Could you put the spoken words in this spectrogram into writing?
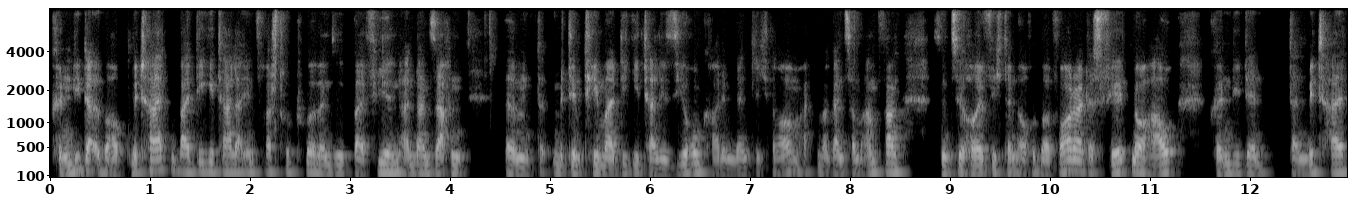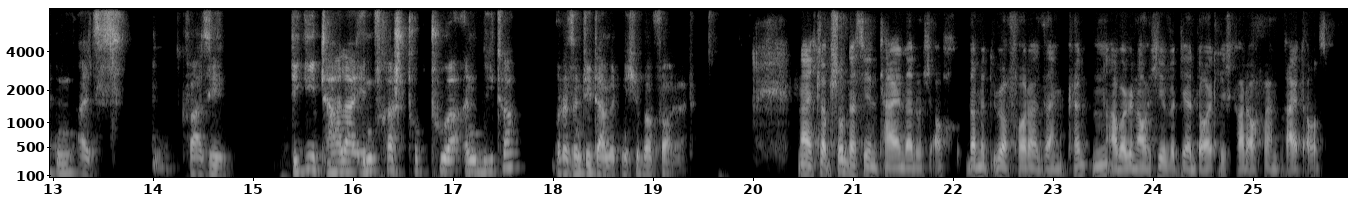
können die da überhaupt mithalten bei digitaler Infrastruktur, wenn sie bei vielen anderen Sachen mit dem Thema Digitalisierung, gerade im ländlichen Raum, hatten wir ganz am Anfang, sind sie häufig dann auch überfordert. Es fehlt Know-how. Können die denn dann mithalten als quasi digitaler Infrastrukturanbieter oder sind die damit nicht überfordert? Na, ich glaube schon, dass sie in Teilen dadurch auch damit überfordert sein könnten. Aber genau hier wird ja deutlich, gerade auch beim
